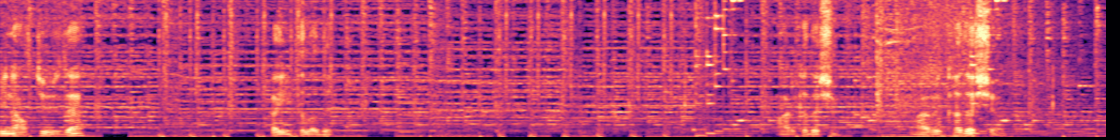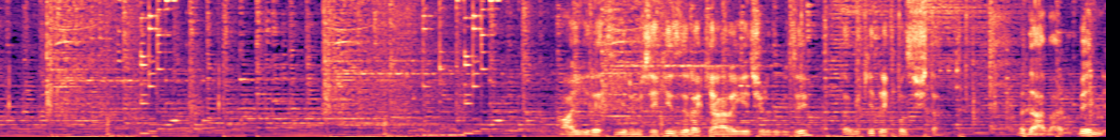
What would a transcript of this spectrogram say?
1600'de kayıtladı. Arkadaşım. Arkadaşım. Hayret 28 lira kâra geçirdi bizi. Tabii ki tek basışta. Hadi abi belli.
